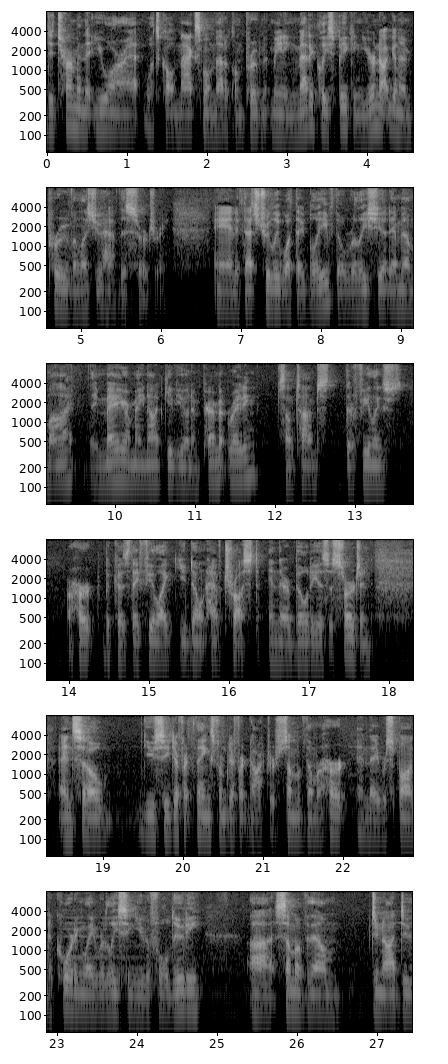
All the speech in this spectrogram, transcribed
determine that you are at what's called maximum medical improvement, meaning medically speaking, you're not going to improve unless you have this surgery. And if that's truly what they believe, they'll release you at MMI. They may or may not give you an impairment rating. Sometimes their feelings are hurt because they feel like you don't have trust in their ability as a surgeon. And so you see different things from different doctors. Some of them are hurt and they respond accordingly, releasing you to full duty. Uh, some of them do not do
